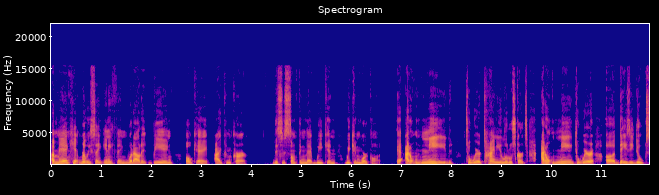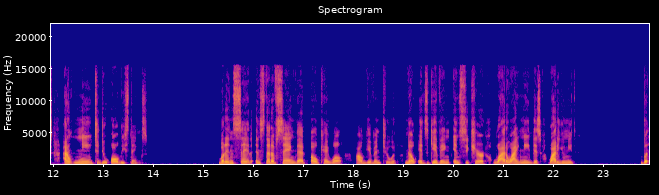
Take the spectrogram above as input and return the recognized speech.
a man can't really say anything without it being okay i concur. This is something that we can we can work on. Eh, i don't need to wear tiny little skirts. I don't need to wear uh, daisy dukes. I don't need to do all these things. But instead instead of saying that okay well i'll give in to it. No it's giving insecure. Why do i need this? Why do you need but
